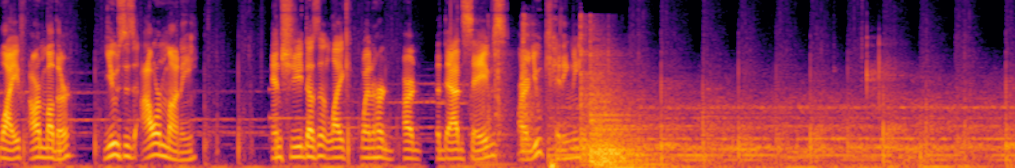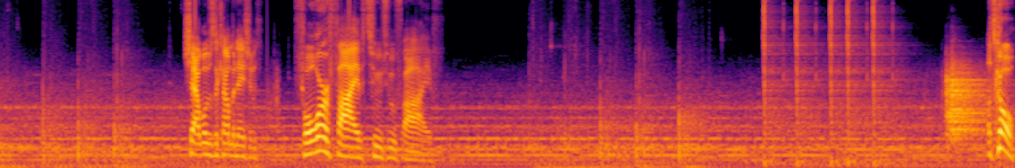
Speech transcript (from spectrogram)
wife, our mother, uses our money. And she doesn't like when her our the dad saves. Are you kidding me? Chat, what was the combination? Four five two two five. Let's go.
